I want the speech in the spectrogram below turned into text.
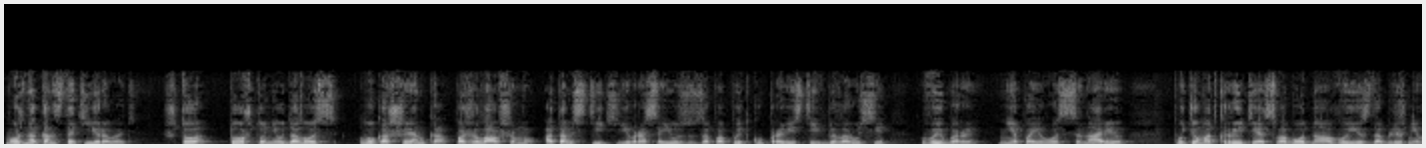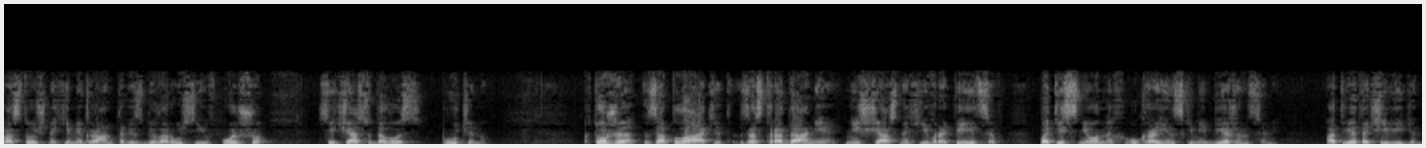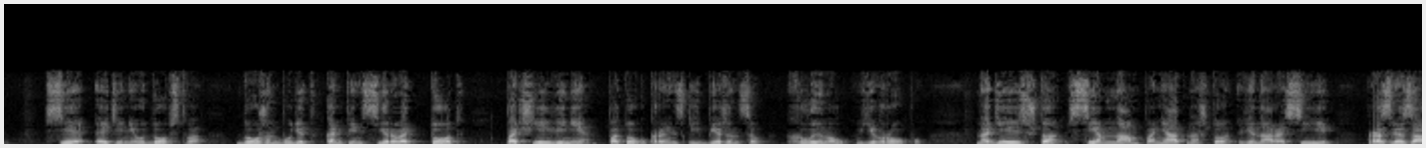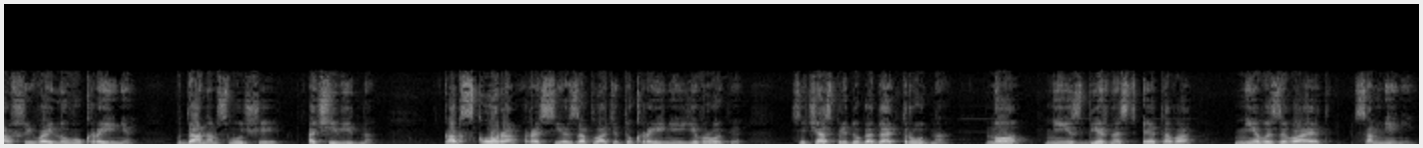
Можно констатировать, что то, что не удалось Лукашенко, пожелавшему отомстить Евросоюзу за попытку провести в Беларуси выборы не по его сценарию, путем открытия свободного выезда ближневосточных иммигрантов из Белоруссии в Польшу, сейчас удалось Путину. Кто же заплатит за страдания несчастных европейцев, потесненных украинскими беженцами? Ответ очевиден. Все эти неудобства должен будет компенсировать тот, по чьей вине поток украинских беженцев хлынул в Европу. Надеюсь, что всем нам понятно, что вина России, развязавшей войну в Украине, в данном случае очевидна. Как скоро Россия заплатит Украине и Европе, сейчас предугадать трудно, но неизбежность этого не вызывает сомнений.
